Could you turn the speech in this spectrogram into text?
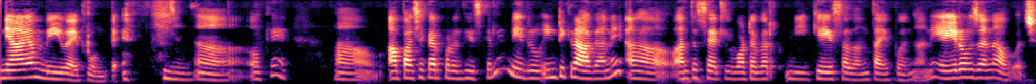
న్యాయం మీ వైపు ఉంటే. Hmm. ఆ, ఓకే? ఆ, పచ్చకర్పూరం తీసుకెళ్ళి మీరు ఇంటికి రాగానే అంత సెటిల్ వాట్ ఎవర్ మీ కేసు అదంతా అయిపోయింది కానీ ఏ రోజైనా అవ్వచ్చు.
